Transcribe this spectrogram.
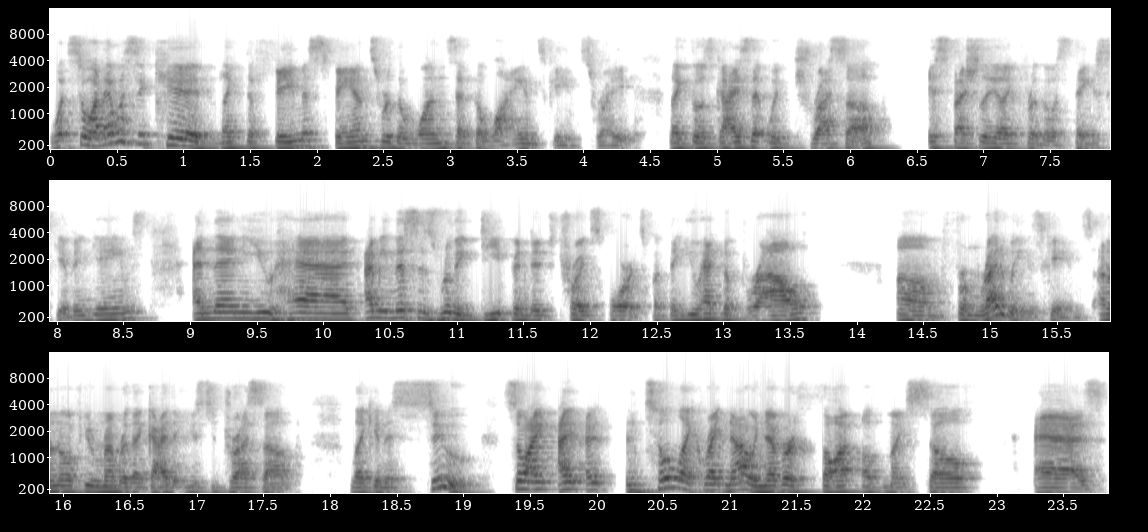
what so when I was a kid, like the famous fans were the ones at the Lions games, right? Like those guys that would dress up, especially like for those Thanksgiving games. And then you had, I mean, this is really deep into Detroit sports, but then you had the brow um, from Red Wings games. I don't know if you remember that guy that used to dress up like in a suit. So I, I, I until like right now, I never thought of myself as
